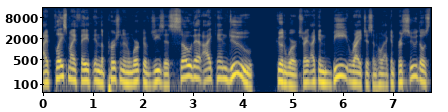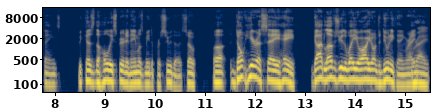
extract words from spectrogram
I place my faith in the person and work of Jesus so that I can do good works, right? I can be righteous and holy. I can pursue those things because the Holy Spirit enables me to pursue those. So uh, don't hear us say, hey, God loves you the way you are. You don't have to do anything, right? Right.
